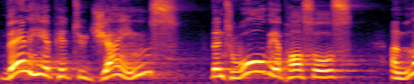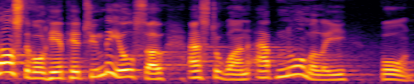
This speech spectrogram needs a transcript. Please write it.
Then he appeared to James, then to all the apostles, and last of all, he appeared to me also as to one abnormally born.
